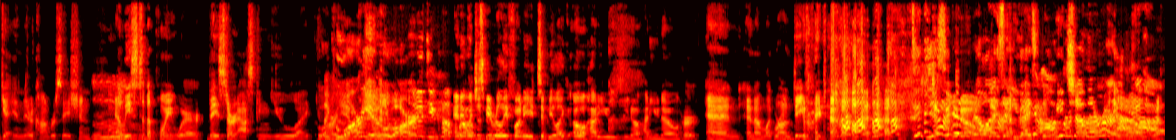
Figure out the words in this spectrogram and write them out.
get in their conversation, Mm. at least to the point where they start asking you like, Who like are who you? are you? Who you are? Where did you come and from? And it would just be really funny to be like, oh, how do you you know how do you know her? And and I'm like, we're on a date right now. just so you know, realize Like, that you guys Make it knew each for other? her. Yeah. Yeah.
